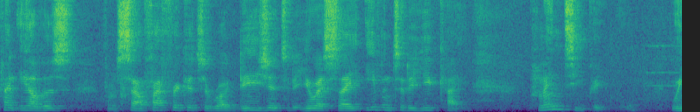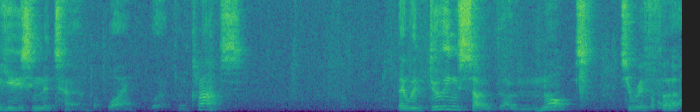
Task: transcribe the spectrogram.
plenty others, from South Africa to Rhodesia to the USA, even to the UK, plenty people were using the term white working class. They were doing so, though, not to refer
